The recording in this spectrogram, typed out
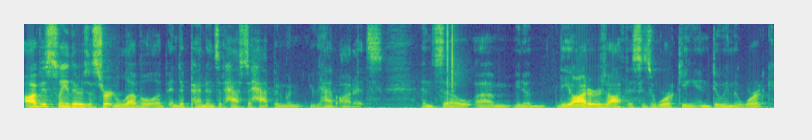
obviously, there's a certain level of independence that has to happen when you have audits, and so um, you know, the auditor's office is working and doing the work.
